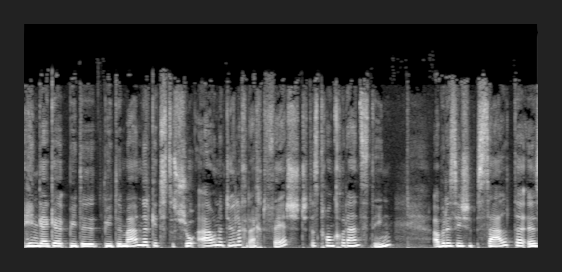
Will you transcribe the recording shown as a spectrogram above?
Hingegen bei den, bei den Männern gibt es das schon auch natürlich recht fest, das Konkurrenzding. Aber es ist selten ein,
